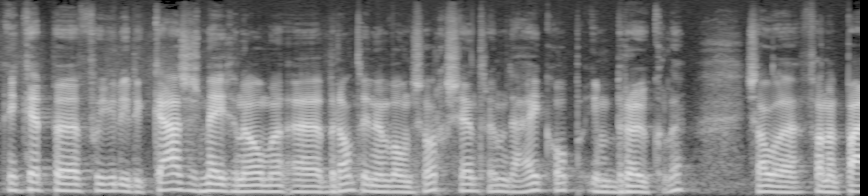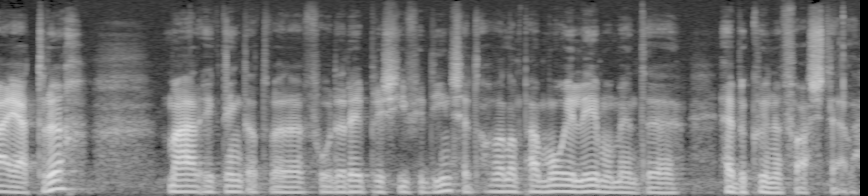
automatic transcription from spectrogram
ik heb uh, voor jullie de casus meegenomen. Uh, brand in een woonzorgcentrum, de Heikop in Breukelen. is al van een paar jaar terug. Maar ik denk dat we voor de repressieve diensten toch wel een paar mooie leermomenten hebben kunnen vaststellen.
